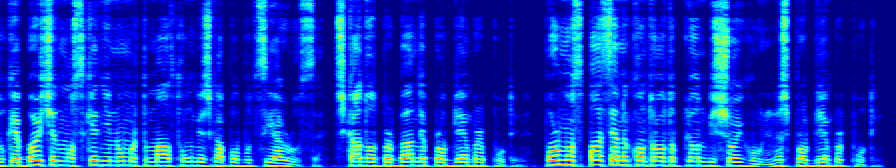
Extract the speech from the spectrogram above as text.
duke bërë që të mos ketë një numër të madh humbjesh nga popullsia ruse, çka do të përbënte problem për Putinin. Por mospasja në kontroll të plotë mbi Shoigunin është problem për Putin,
